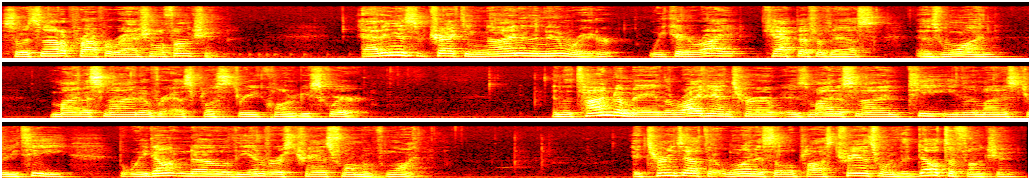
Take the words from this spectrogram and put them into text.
so it's not a proper rational function. Adding and subtracting 9 in the numerator, we can write cap f of s as 1 minus 9 over s plus 3 quantity squared. In the time domain, the right-hand term is minus 9t e to the minus 3t, but we don't know the inverse transform of 1. It turns out that 1 is the Laplace transform of the delta function,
